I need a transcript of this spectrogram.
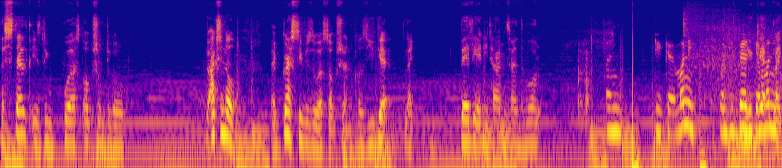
The stealth is the worst option to go. Actually, no. Aggressive is the worst option because you get like barely any time inside the vault. And do you get money? Well, you barely You get, get money. like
